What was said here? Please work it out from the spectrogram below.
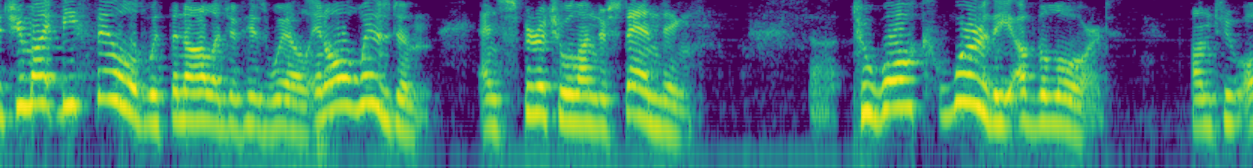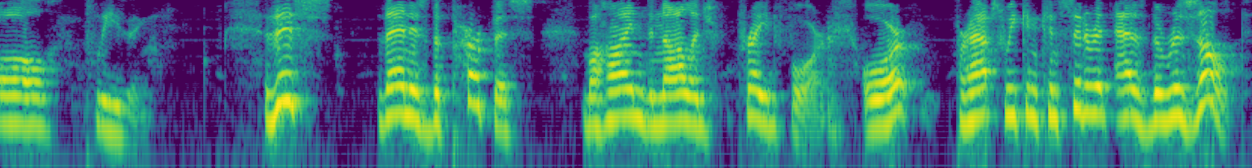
that you might be filled with the knowledge of His will in all wisdom and spiritual understanding, uh, to walk worthy of the Lord unto all pleasing. This, then, is the purpose behind the knowledge prayed for. Or, perhaps we can consider it as the result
